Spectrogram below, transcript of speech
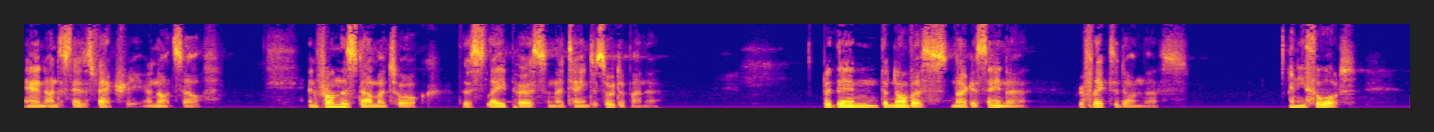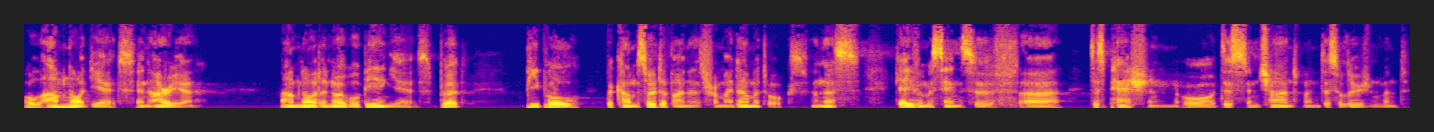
and unsatisfactory and not self. And from this Dharma talk, this layperson attained to Sotapanna. But then the novice, Nagasena, reflected on this. And he thought, well, I'm not yet an Arya. I'm not a noble being yet, but people become Sotapannas from my Dharma talks. And this gave him a sense of uh, dispassion or disenchantment, disillusionment.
